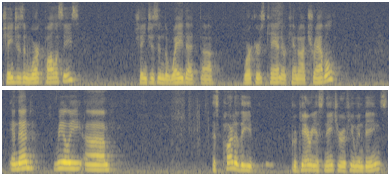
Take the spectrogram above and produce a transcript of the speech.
Changes in work policies, changes in the way that uh, workers can or cannot travel. And then, really, um, as part of the gregarious nature of human beings,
